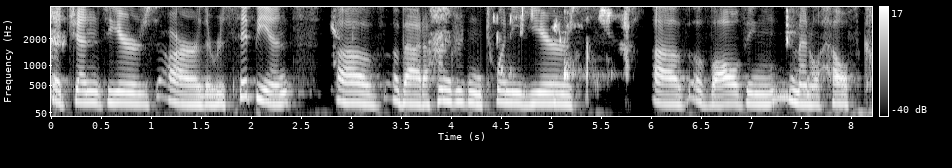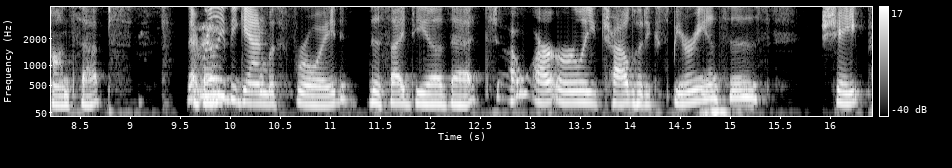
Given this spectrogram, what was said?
that Gen Zers are the recipients of about 120 years of evolving mental health concepts that mm-hmm. really began with Freud, this idea that uh, our early childhood experiences shape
